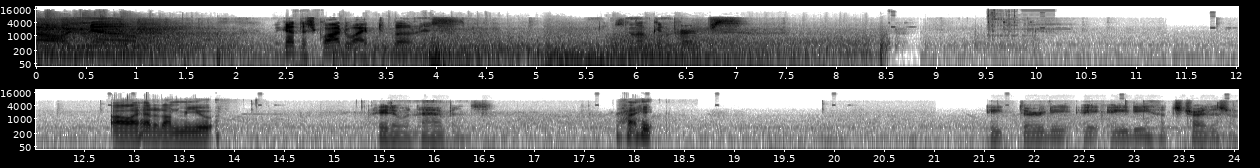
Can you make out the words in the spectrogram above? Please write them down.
Oh no! We got the squad wiped bonus. Smoking perps. Oh, I had it on mute. Hate it when that happens. Right. 830, 880. Let's try this one.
